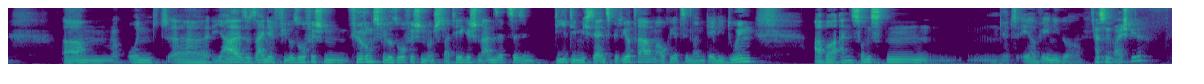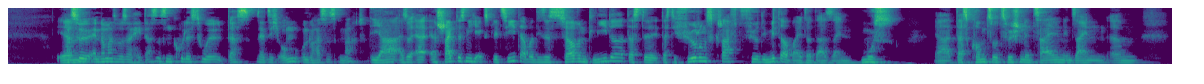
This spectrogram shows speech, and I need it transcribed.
Ähm, und äh, ja, also seine philosophischen, führungsphilosophischen und strategischen Ansätze sind die, die mich sehr inspiriert haben, auch jetzt in meinem Daily Doing. Aber ansonsten jetzt eher weniger. Hast du ein Beispiel? Ähm, hast du nochmal so gesagt, hey, das ist ein cooles Tool, das setze ich um und du hast es gemacht? Ja, also er, er schreibt es nicht explizit, aber dieses Servant Leader, dass, de, dass die Führungskraft für die Mitarbeiter da sein muss. Ja, das kommt so zwischen den Zeilen in seinen ähm,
